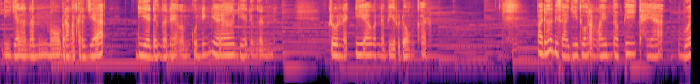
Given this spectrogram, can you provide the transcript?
di jalanan mau berangkat kerja dia dengan helm kuningnya dia dengan crew neck dia warna biru dongker padahal bisa aja itu orang lain tapi kayak gue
